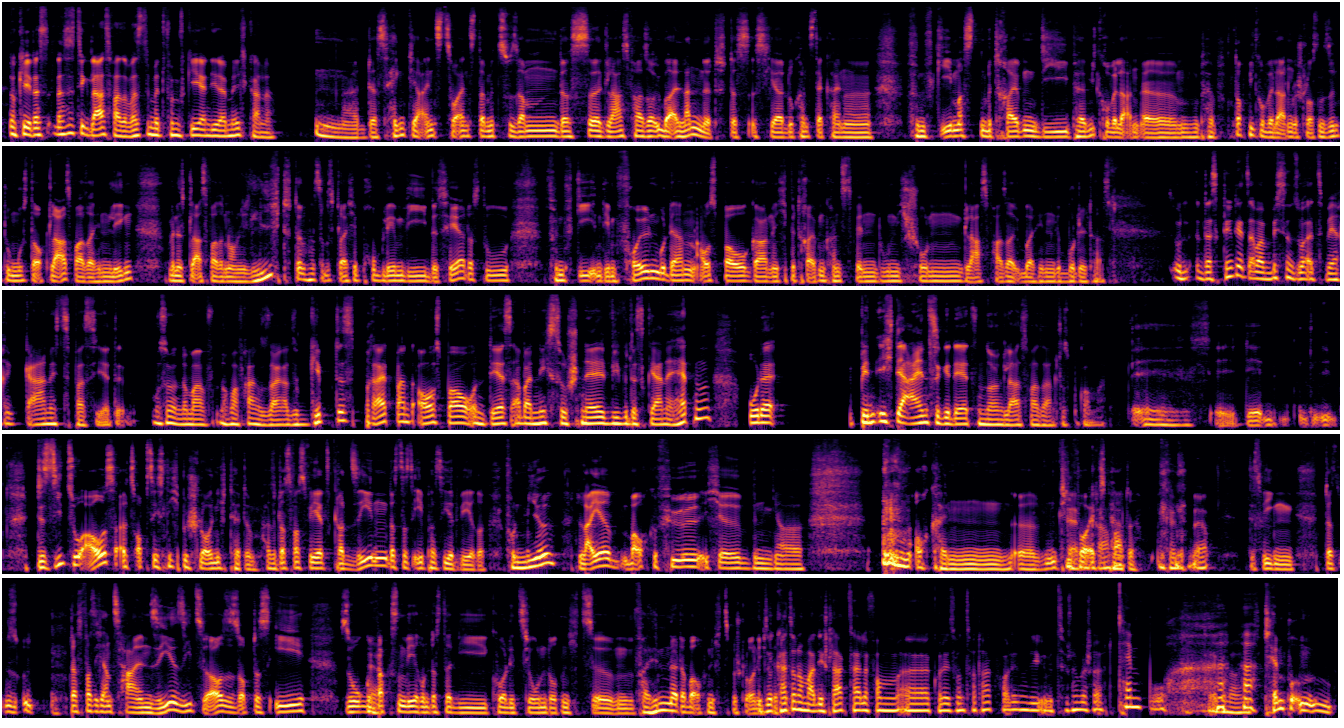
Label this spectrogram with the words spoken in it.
Okay, das, das ist die Glasfaser. Was ist denn mit 5G an jeder Milchkanne? Na, das hängt ja eins zu eins damit zusammen, dass äh, Glasfaser überall landet. Das ist ja, du kannst ja keine 5G-Masten betreiben, die per Mikrowelle, an, äh, per, doch Mikrowelle angeschlossen sind. Du musst da auch Glasfaser hinlegen. Wenn das Glasfaser noch nicht liegt, dann hast du das gleiche Problem wie bisher, dass du 5G in dem vollen modernen Ausbau gar nicht betreiben kannst, wenn du nicht schon Glasfaser überall hingebuddelt hast. Und das klingt jetzt aber ein bisschen so, als wäre gar nichts passiert. Muss man nochmal noch mal fragen, sozusagen. Also gibt es Breitbandausbau und der ist aber nicht so schnell, wie wir das gerne hätten? Oder bin ich der Einzige, der jetzt einen neuen Glasfaseranschluss bekommen hat? Äh, das sieht so aus, als ob sich es nicht beschleunigt hätte. Also das, was wir jetzt gerade sehen, dass das eh passiert wäre. Von mir, Laie, Bauchgefühl, ich äh, bin ja auch kein äh, TV-Experte. Okay, ja. Deswegen, das, das, was ich an Zahlen sehe, sieht so aus, als ob das eh so gewachsen ja. wäre und dass da die Koalition dort nichts ähm, verhindert, aber auch nichts beschleunigt. Also, kannst du nochmal die Schlagzeile vom äh, Koalitionsvertrag vorlesen, die Zwischenüberschrift? Tempo. Genau, Tempo im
